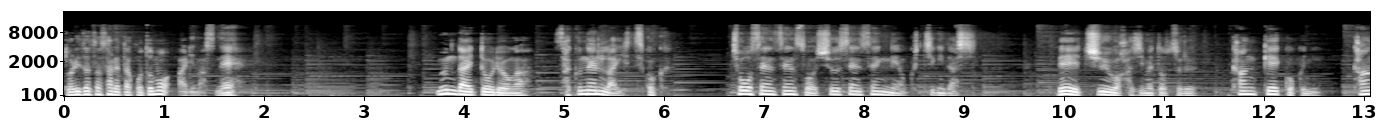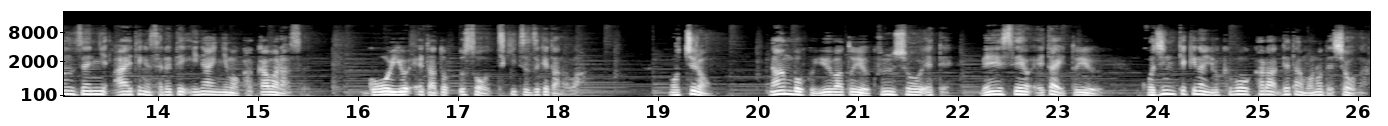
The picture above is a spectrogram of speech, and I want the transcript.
取り沙汰されたこともありますね。ムン大統領が昨年来しつこく朝鮮戦争終戦宣言を口に出し、米中をはじめとする関係国に完全に相手にされていないにもかかわらず、合意を得たと嘘をつき続けたのは、もちろん南北融和という勲章を得て名声を得たいという個人的な欲望から出たものでしょうが、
